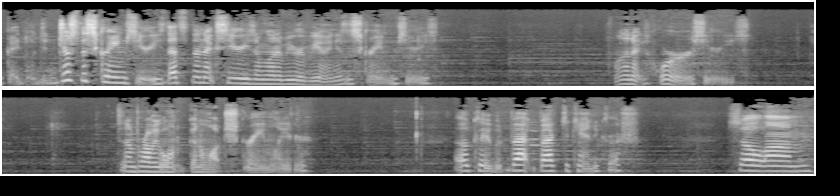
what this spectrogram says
Okay, just the Scream series. That's the next series I'm going to be reviewing is the Scream series. Or the next horror series. Because I'm probably going to watch Scream later. Okay, but back back to Candy Crush. So, um...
